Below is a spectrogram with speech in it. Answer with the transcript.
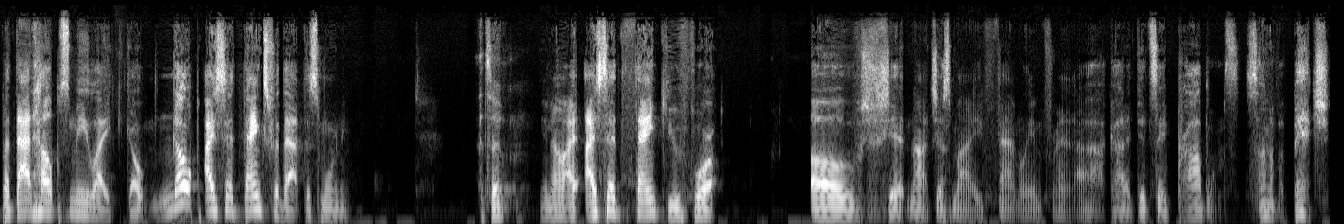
but that helps me like go. Nope, I said thanks for that this morning. That's it. You know, I, I said thank you for oh shit, not just my family and friend. Ah, God, I did say problems. Son of a bitch.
